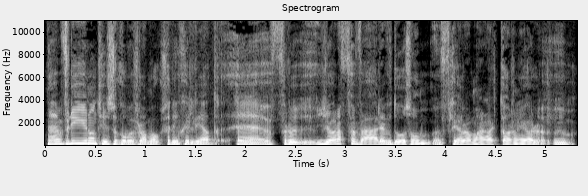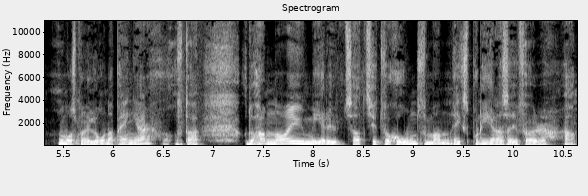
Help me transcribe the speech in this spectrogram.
Nej, för det är ju någonting som kommer fram också i din skildring att eh, för att göra förvärv då som flera av de här aktörerna gör, då måste man ju låna pengar ofta. Och då hamnar man i en mer utsatt situation för man exponerar sig för, ja,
